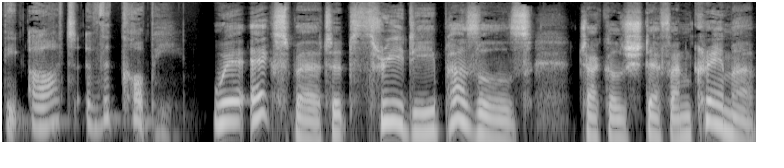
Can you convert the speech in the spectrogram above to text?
the art of the copy. We're expert at 3D puzzles, chuckles Stefan Kramer.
